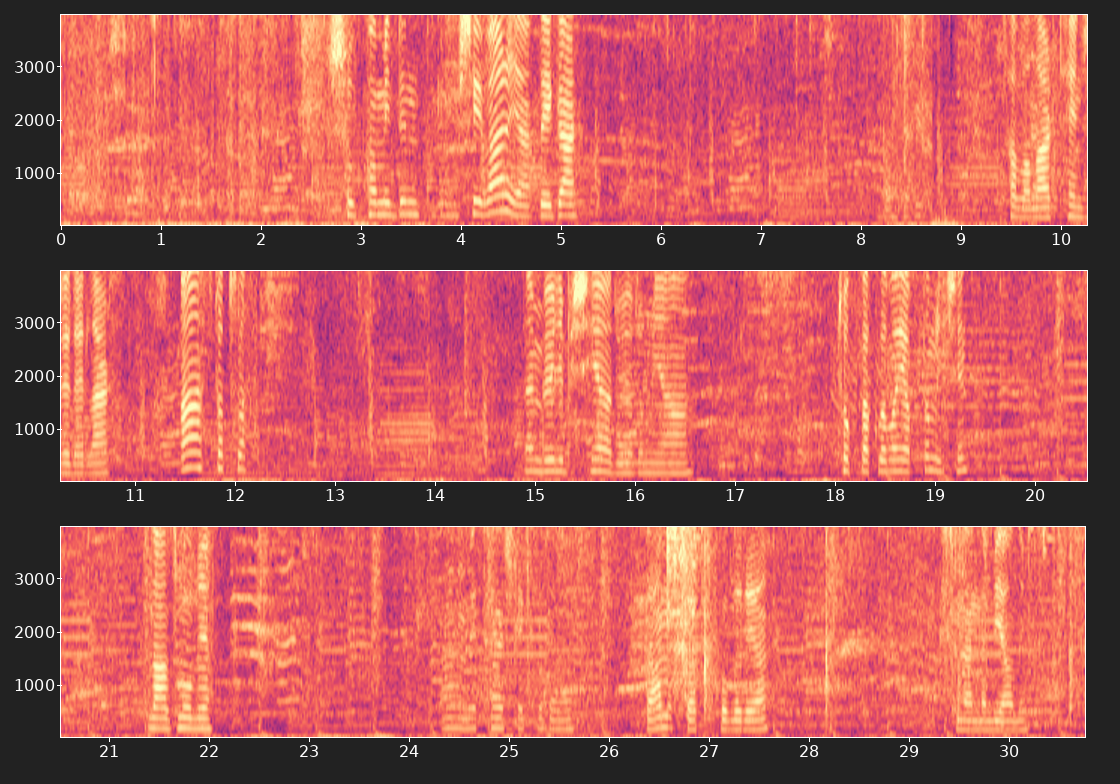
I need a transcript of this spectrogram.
Şu pomidin gibi bir şey var ya. Regal. Tavalar, tencereler. Aa spatula. Ben böyle bir şey arıyorum ya. Çok baklava yaptığım için lazım oluyor. Aa, metal şekli de var. Daha mı pratik olur ya? İkisinden de bir alayım.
